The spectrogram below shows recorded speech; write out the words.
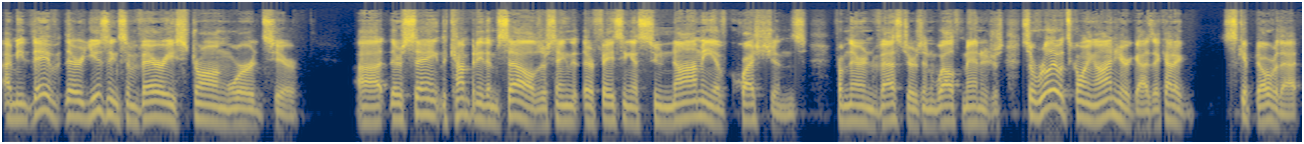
I mean they they're using some very strong words here. Uh, they're saying the company themselves are saying that they're facing a tsunami of questions from their investors and wealth managers. So really, what's going on here, guys? I kind of skipped over that.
